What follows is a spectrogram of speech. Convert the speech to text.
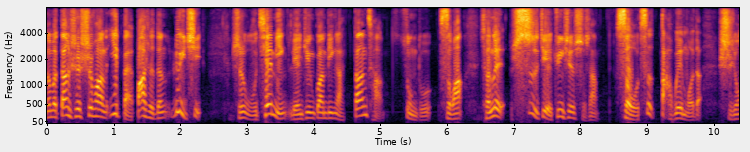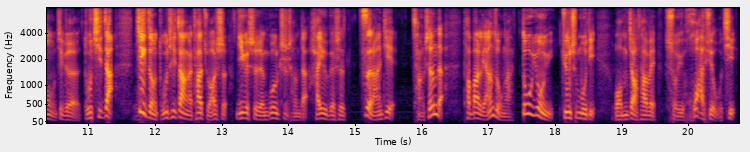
那么当时释放了一百八十吨氯气，使五千名联军官兵啊当场中毒死亡，成了世界军事史上。首次大规模的使用这个毒气弹，这种毒气弹啊，它主要是一个是人工制成的，还有一个是自然界产生的，它把两种啊都用于军事目的，我们叫它为属于化学武器。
